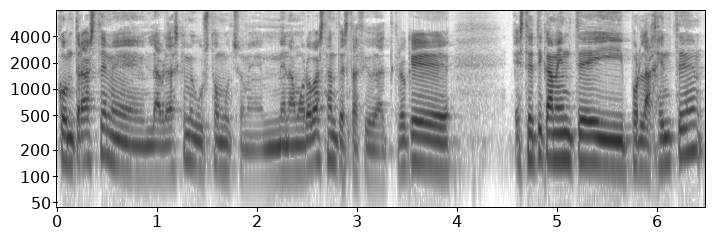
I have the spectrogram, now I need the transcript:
contraste, me- la verdad es que me gustó mucho, me, me enamoró bastante esta ciudad. Creo que estéticamente y por la gente,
